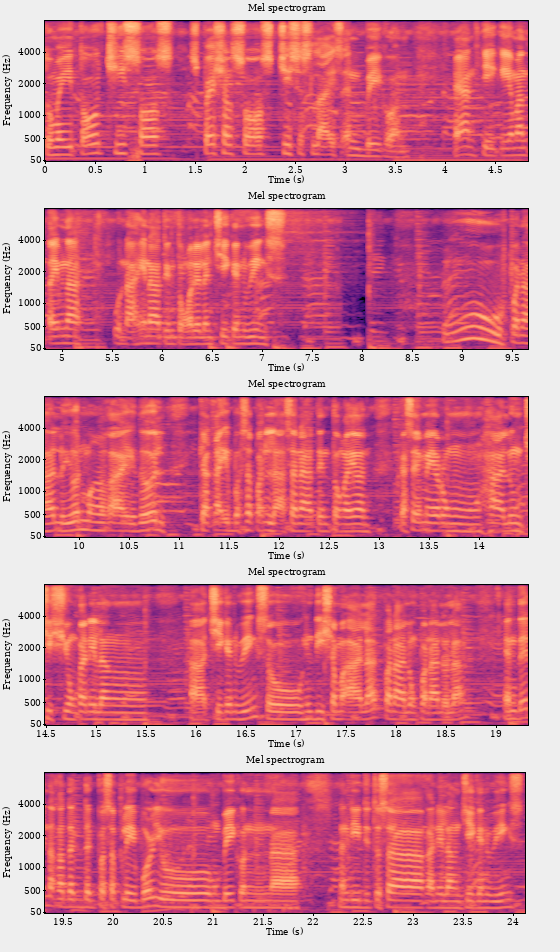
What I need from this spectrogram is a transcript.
tomato, cheese sauce, special sauce, cheese slice, and bacon. Ayan, tiki man time na. Unahin natin tong kanilang chicken wings. Ooh, panalo yon mga ka-idol. Kakaiba sa panlasa natin to ngayon. Kasi merong halong cheese yung kanilang ah, chicken wings. So, hindi siya maalat. Panalong panalo lang. And then, nakadagdag pa sa flavor yung bacon na nandito sa kanilang chicken wings.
